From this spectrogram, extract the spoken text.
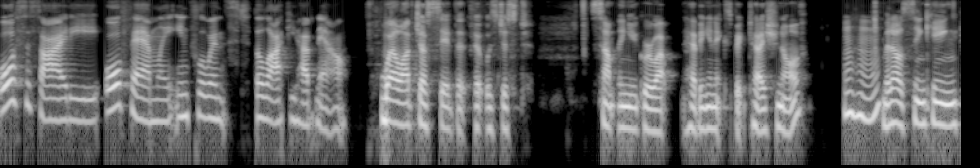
or society or family influenced the life you have now? Well, I've just said that it was just something you grew up having an expectation of. Mm-hmm. But I was thinking,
